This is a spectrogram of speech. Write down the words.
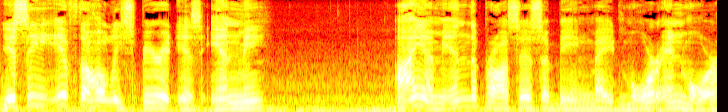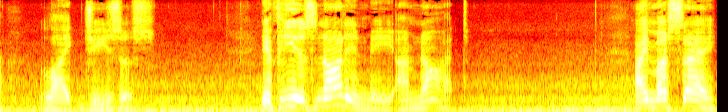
You see, if the Holy Spirit is in me, I am in the process of being made more and more like Jesus. If He is not in me, I'm not. I must say,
